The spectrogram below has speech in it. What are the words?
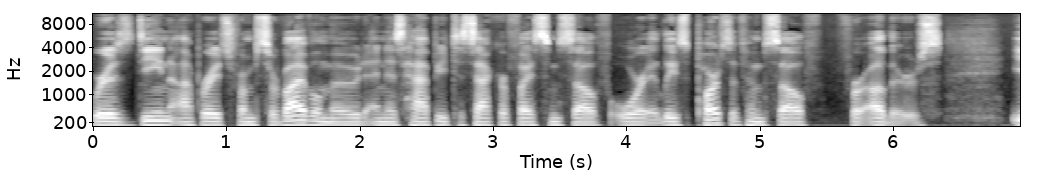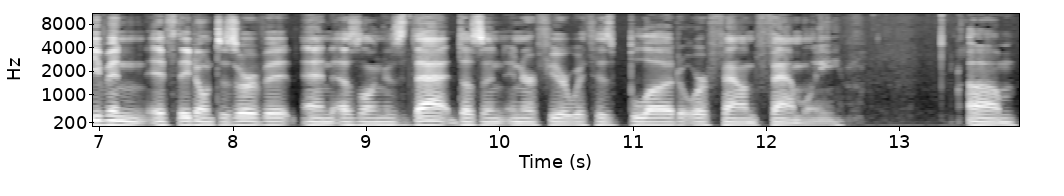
whereas Dean operates from survival mode and is happy to sacrifice himself or at least parts of himself for others, even if they don't deserve it, and as long as that doesn't interfere with his blood or found family. Um,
